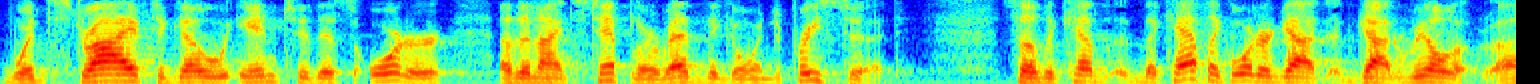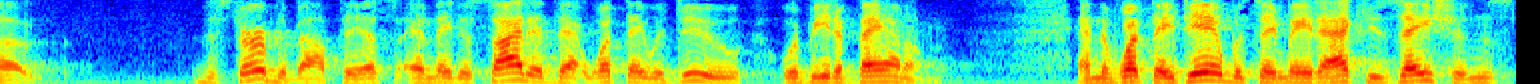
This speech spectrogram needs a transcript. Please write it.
would strive to go into this order of the Knights Templar rather than go into priesthood. So the, the Catholic order got, got real uh, disturbed about this, and they decided that what they would do would be to ban them. And what they did was they made accusations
